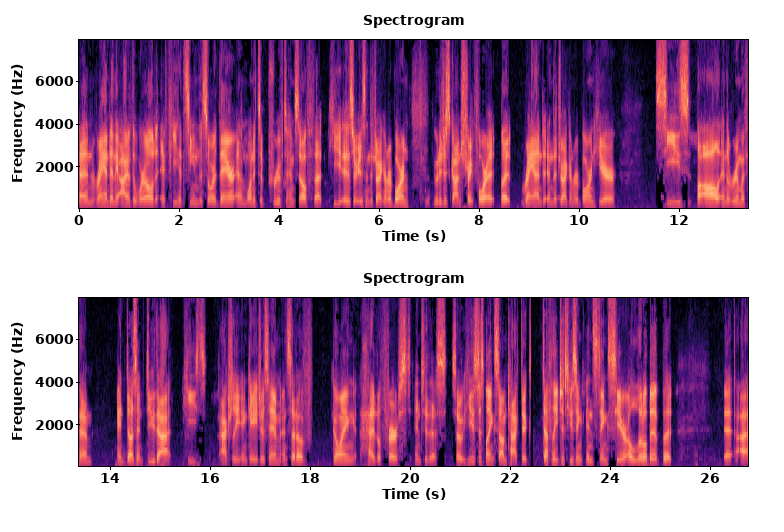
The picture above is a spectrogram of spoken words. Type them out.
And Rand in the Eye of the World, if he had seen the sword there and wanted to prove to himself that he is or isn't the Dragon Reborn, he would have just gone straight for it. But Rand and the Dragon Reborn here sees Baal in the room with him and doesn't do that. He actually engages him instead of going head first into this. So he's displaying some tactics, definitely just using instincts here a little bit, but eh, I,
